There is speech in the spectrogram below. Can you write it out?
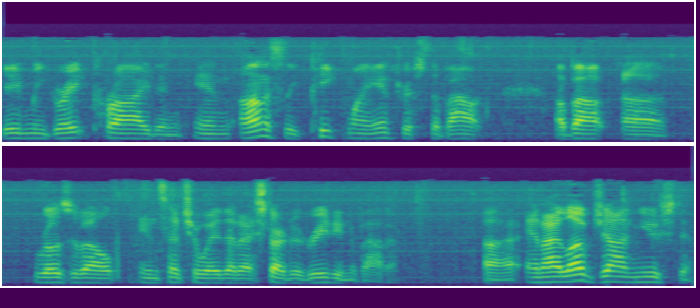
gave me great pride, and, and honestly piqued my interest about about uh, Roosevelt in such a way that I started reading about him. Uh, and I love John Huston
